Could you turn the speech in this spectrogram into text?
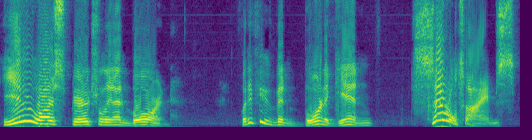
you are spiritually unborn. What if you've been born again several times?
